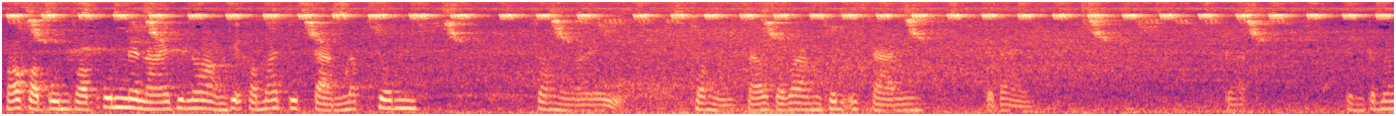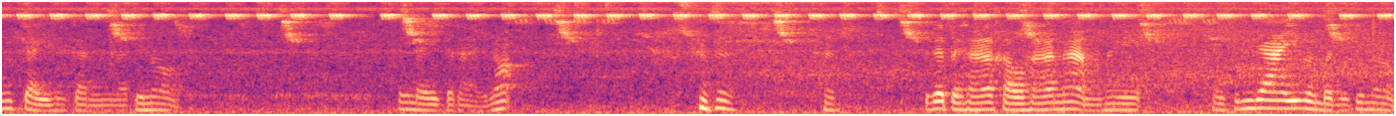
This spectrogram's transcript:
ขอขอบคุณขอบคุณในหลายพี่น้องที่เขามาติดตามรับชมช่องอะไรช่องสาวสว่างคนอีสานก็ได้ก็ เป็นกำลังใจให้กันนะพี่น้องข้างในก็ได้เนาะจะได้ไปหาเขาหาน้ำให้ให้คุณยายเบิ่งบัดนี้พี่น้อง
